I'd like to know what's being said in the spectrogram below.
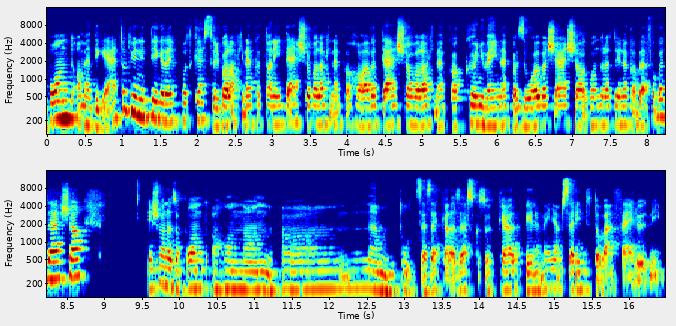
pont, ameddig el tud vinni téged egy podcast, hogy valakinek a tanítása, valakinek a hallgatása, valakinek a könyveinek az olvasása, a gondolatainak a befogadása, és van az a pont, ahonnan nem tudsz ezekkel az eszközökkel véleményem szerint tovább fejlődni.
